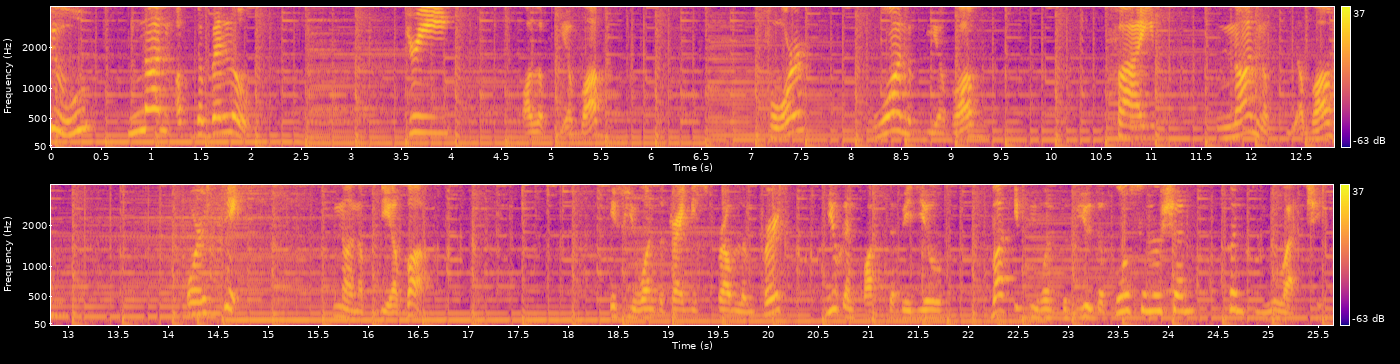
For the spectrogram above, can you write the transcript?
2. None of the below 3. All of the above 4. One of the above 5. None of the above or 6. None of the above. If you want to try this problem first, you can pause the video. But if you want to view the full solution, continue watching.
